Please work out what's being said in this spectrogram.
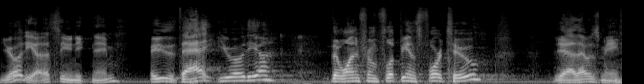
"Euodia? That's a unique name." Are you that, Euodia? The one from Philippians 4 2? Yeah, that was me.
